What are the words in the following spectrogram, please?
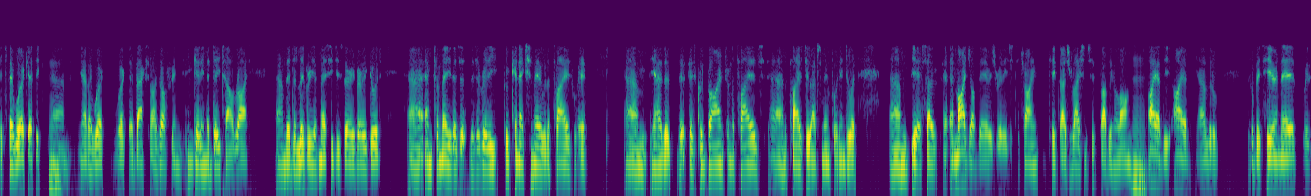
it's their work ethic. Yeah. Um, you know, they work work their backsides off in, in getting the detail right. Um, their delivery of message is very very good. Uh, and for me, there's a there's a really good connection there with the players where um, you know the, the, there's good buy-in from the players. Uh, the players do have some input into it. Um, yeah, so and my job there is really just to try and keep those relationships bubbling along. Mm. I had the I had you know little little bits here and there with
